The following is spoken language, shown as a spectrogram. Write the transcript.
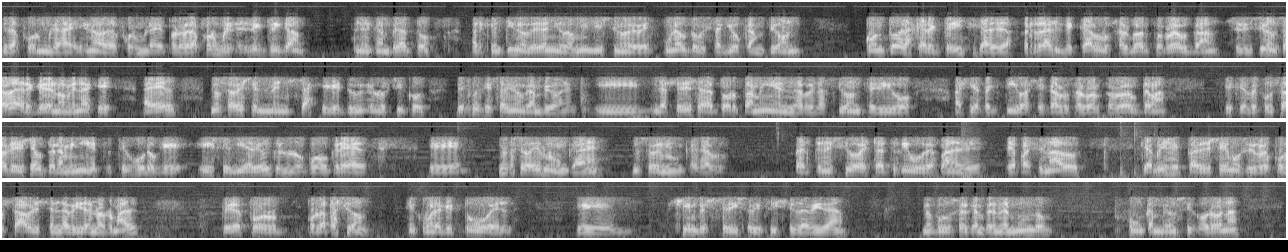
de la Fórmula E, no de la Fórmula E, pero de la Fórmula Eléctrica en el Campeonato Argentino del año 2019, un auto que salió campeón con todas las características de la Ferrari de Carlos Alberto Reuta, se le hicieron saber que era en homenaje a él, no sabes el mensaje que tuvieron los chicos después que salieron campeones. Y la cereza de la torta también en la relación, te digo, hacia afectiva hacia Carlos Alberto Reutemann, es que el responsable de auto era mi nieto. Te juro que es el día de hoy que no lo puedo creer. Eh, no se va a ir nunca, ¿eh? No se va a ir nunca, Carlos. Perteneció a esta tribu de, de, apasionados que a veces padecemos irresponsables en la vida normal, pero es por, por la pasión, es como la que tuvo él. Eh, siempre se hizo difícil la vida. ¿eh? No pudo ser campeón del mundo, fue un campeón sin corona,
